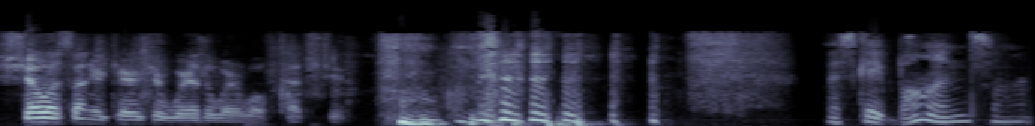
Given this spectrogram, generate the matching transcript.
Show us on your character where the werewolf touched you. Escape bonds. I'm not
